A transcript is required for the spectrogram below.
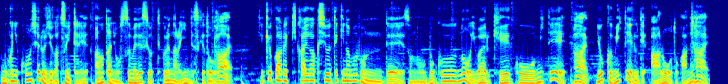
僕にコンシェルジュがついてねあなたにおすすめですよってくれるならいいんですけど、はい。結局あれ機械学習的な部分でその僕のいわゆる傾向を見てはい。よく見てるであろうとかねはい。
